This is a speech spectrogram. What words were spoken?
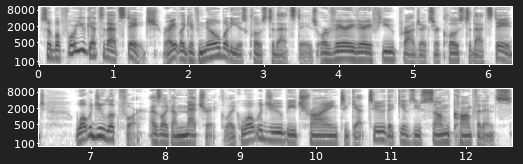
So before you get to that stage, right? Like if nobody is close to that stage or very, very few projects are close to that stage, what would you look for as like a metric? Like what would you be trying to get to that gives you some confidence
